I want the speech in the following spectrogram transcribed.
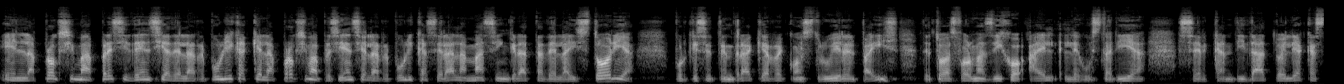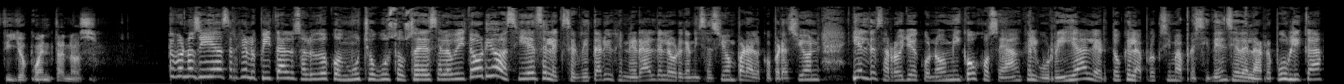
en la próxima presidencia de la República, que la próxima presidencia de la República será la más ingrata de la historia, porque se tendrá que reconstruir el país. De todas formas, dijo, a él le gustaría ser candidato. Elia Castillo, cuéntanos. Buenos días, Sergio Lupita. Los saludo con mucho gusto a ustedes el auditorio. Así es, el exsecretario general de la Organización para la Cooperación y el Desarrollo Económico, José Ángel Gurría, alertó que la próxima presidencia de la República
